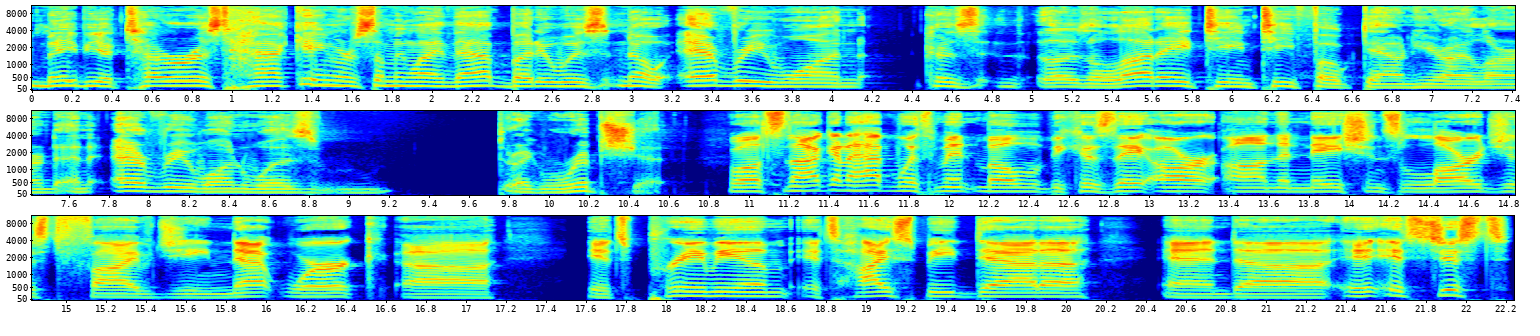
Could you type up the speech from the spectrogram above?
maybe a terrorist hacking or something like that. But it was no everyone because there's a lot of AT and T folk down here. I learned, and everyone was like rip shit. Well, it's not going to happen with Mint Mobile because they are on the nation's largest 5G network. Uh, it's premium, it's high speed data, and uh, it, it's just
